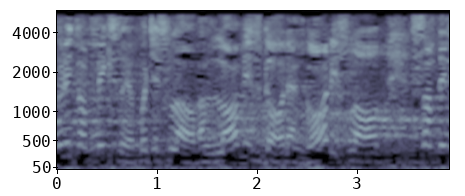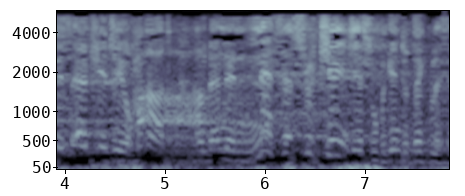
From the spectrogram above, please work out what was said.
spirit of mixture, which is love, and love is God, and God is love, something is entering into your heart, and then the necessary changes will begin to take place.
